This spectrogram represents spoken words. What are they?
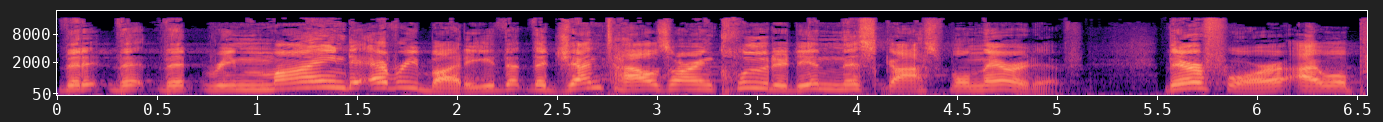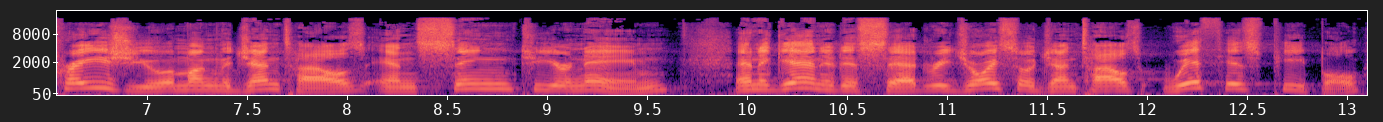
that, that, that remind everybody that the Gentiles are included in this gospel narrative. Therefore, I will praise you among the Gentiles and sing to your name. And again, it is said, Rejoice, O Gentiles, with his people.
